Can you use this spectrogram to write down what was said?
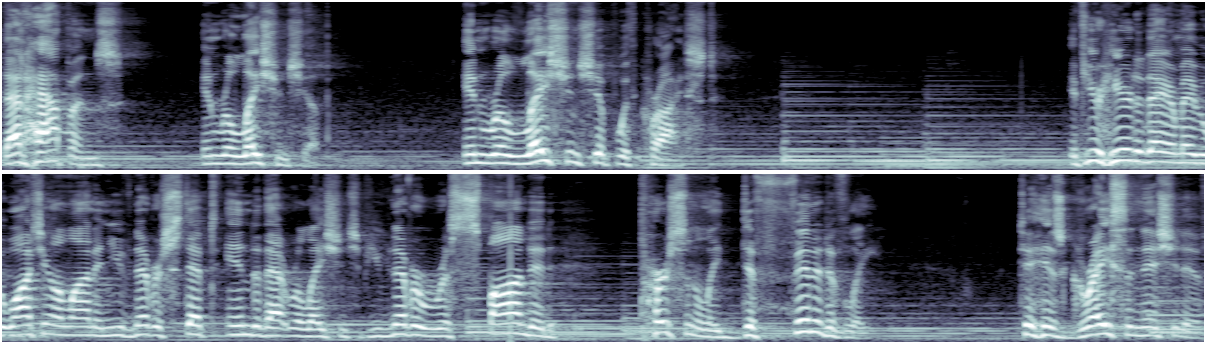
That happens in relationship, in relationship with Christ. If you're here today or maybe watching online and you've never stepped into that relationship, you've never responded personally, definitively to His grace initiative,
